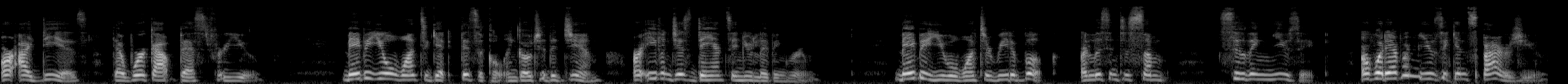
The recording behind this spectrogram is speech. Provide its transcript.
or ideas that work out best for you. Maybe you'll want to get physical and go to the gym or even just dance in your living room. Maybe you will want to read a book or listen to some soothing music or whatever music inspires you.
